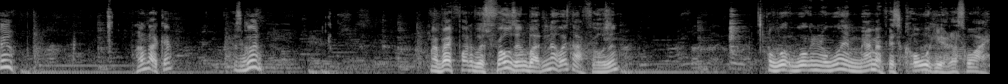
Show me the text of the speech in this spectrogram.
Yeah, I like it. It's good. My wife thought it was frozen, but no, it's not frozen. We're, we're, we're in Mammoth. It's cold here. That's why.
